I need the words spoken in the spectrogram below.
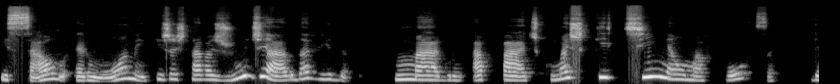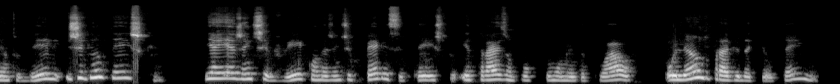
E Saulo era um homem que já estava judiado da vida, magro, apático, mas que tinha uma força dentro dele gigantesca. E aí a gente vê, quando a gente pega esse texto e traz um pouco do momento atual, olhando para a vida que eu tenho,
